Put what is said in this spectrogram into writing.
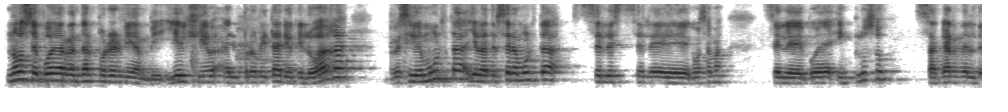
no se puede arrendar por Airbnb. Y el, que, el propietario que lo haga recibe multa y a la tercera multa se le, se le, ¿cómo se llama? Se le puede incluso sacar del,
